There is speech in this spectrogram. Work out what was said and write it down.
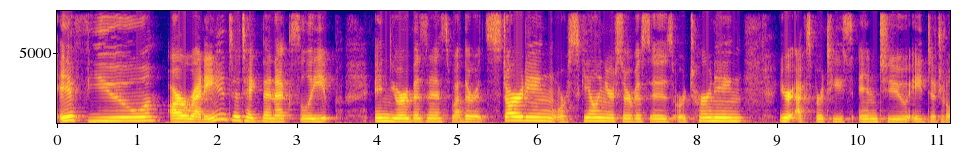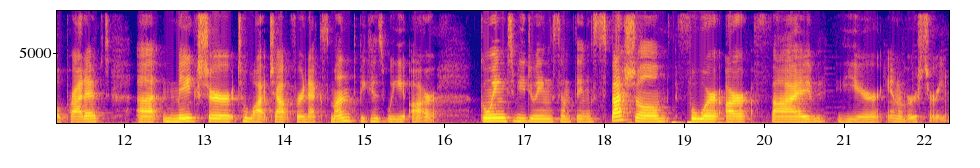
if you are ready to take the next leap in your business, whether it's starting or scaling your services or turning your expertise into a digital product, uh, make sure to watch out for next month because we are going to be doing something special for our five year anniversary.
